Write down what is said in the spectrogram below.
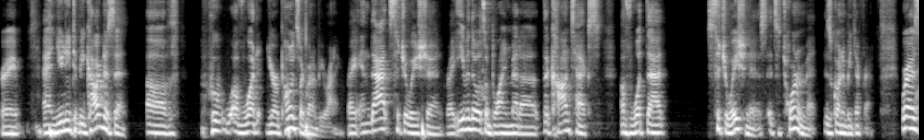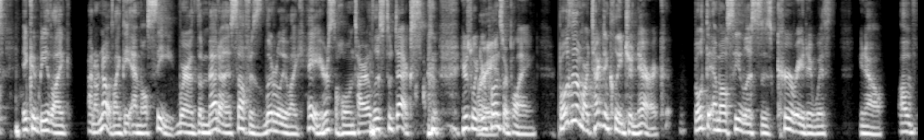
right? And you need to be cognizant of who of what your opponents are going to be running, right? In that situation, right, even though it's a blind meta, the context of what that situation is, it's a tournament, is going to be different. Whereas it could be like I don't know, like the MLC, where the meta itself is literally like, hey, here's the whole entire list of decks. here's what your opponents are playing. Both of them are technically generic. Both the MLC list is curated with, you know, of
